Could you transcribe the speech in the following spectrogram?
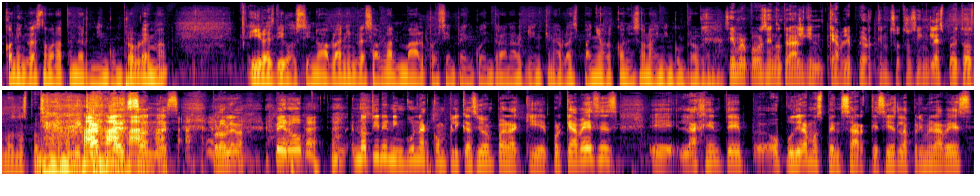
con inglés no van a tener ningún problema. Y les digo, si no hablan inglés o hablan mal, pues siempre encuentran a alguien que habla español. Con eso no hay ningún problema. Siempre podemos encontrar a alguien que hable peor que nosotros inglés, pero de todos modos nos podemos comunicar. eso no es problema. Pero no tiene ninguna complicación para que, porque a veces eh, la gente, o pudiéramos pensar que si es la primera vez,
